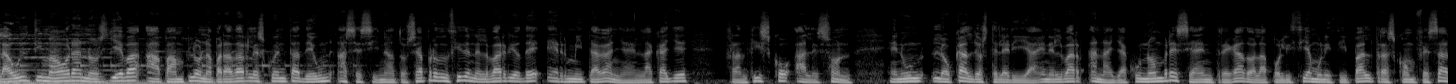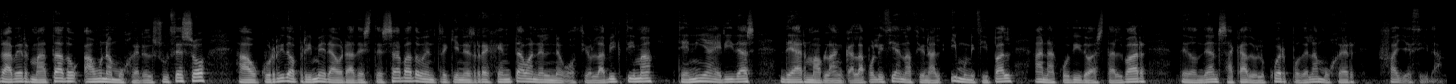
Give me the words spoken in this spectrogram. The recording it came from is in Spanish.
La última hora nos lleva a Pamplona para darles cuenta de un asesinato. Se ha producido en el barrio de Ermitagaña, en la calle Francisco Alesón, en un local de hostelería. En el bar Anayac, un hombre se ha entregado a la policía municipal tras confesar haber matado a una mujer. El suceso ha ocurrido a primera hora de este sábado entre quienes regentaban el negocio. La víctima tenía heridas de arma blanca. La Policía Nacional y Municipal han acudido hasta el bar, de donde han sacado el cuerpo de la mujer fallecida.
